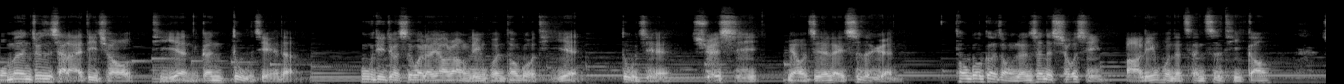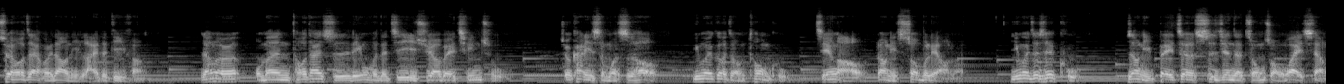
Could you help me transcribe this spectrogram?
我们就是下来地球体验跟渡劫的，目的就是为了要让灵魂通过体验、渡劫、学习了结累世的缘。通过各种人生的修行，把灵魂的层次提高，最后再回到你来的地方。然而，我们投胎时灵魂的记忆需要被清除，就看你什么时候因为各种痛苦煎熬让你受不了了。因为这些苦，让你被这世间的种种外相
